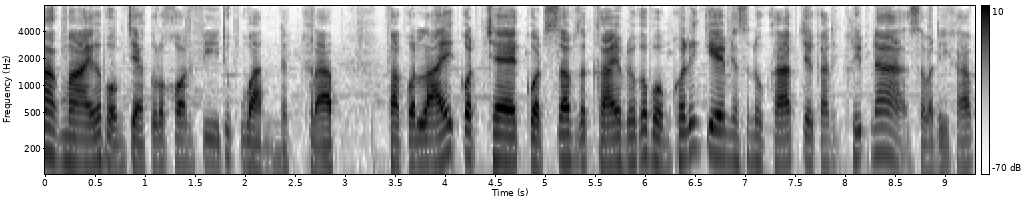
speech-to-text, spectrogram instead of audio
มากมายครับผมแจกตัวละครฟรีทุกวันนะครับ ฝากกดไลค์ กดแชร์ กด Subscribe แล้วก็ผมคนเล่นเกมอย่างสนุกครับ เจอกันคลิปหน้า สวัสดีครับ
